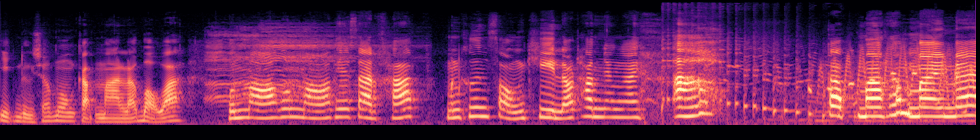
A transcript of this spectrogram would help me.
อีกหนึ่งชั่วโมงกลับมาแล้วบอกว่า คุณหมอคุณหมอเภสัชครับ มันขึ้น 2 ขีดแล้วทำยังไง อ้าว กลับมาทำไมแม่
